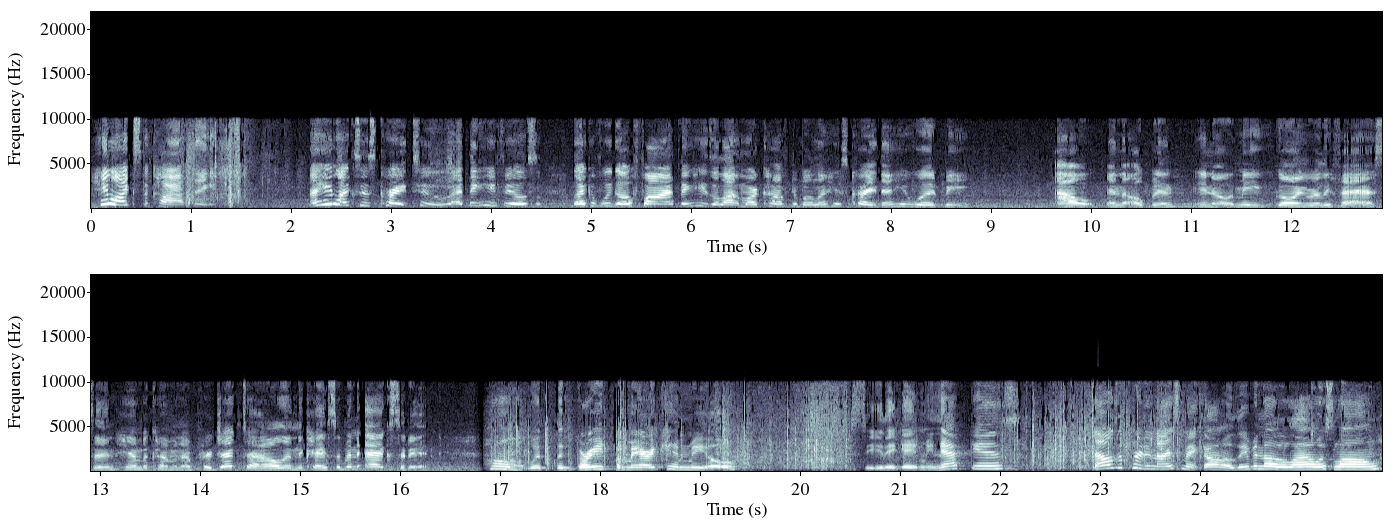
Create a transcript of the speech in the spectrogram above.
he likes the car, I think. And he likes his crate too. I think he feels like if we go far, I think he's a lot more comfortable in his crate than he would be out in the open, you know, me going really fast and him becoming a projectile in the case of an accident. Home with the great American meal. See, they gave me napkins. That was a pretty nice McDonald's. Even though the line was long,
